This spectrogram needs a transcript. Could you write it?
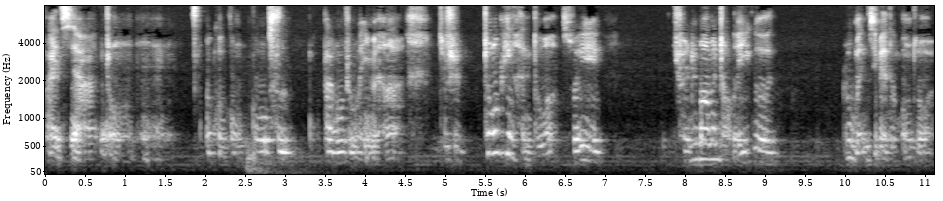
会计啊，各种嗯，包括公公司办公室文员啊，就是招聘很多，所以全职妈妈找到一个入门级别的工作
